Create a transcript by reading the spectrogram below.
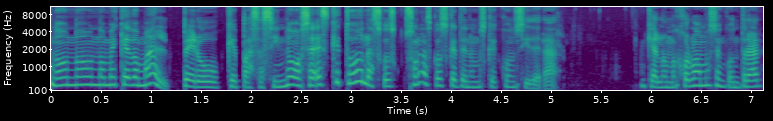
no, no, no me quedo mal, pero ¿qué pasa si no? O sea, es que todas las cosas son las cosas que tenemos que considerar. Que a lo mejor vamos a encontrar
